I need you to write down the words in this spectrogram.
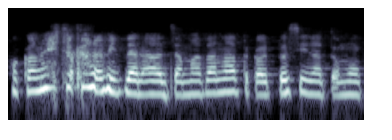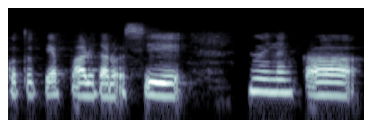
他の人から見たら邪魔だなとか鬱陶しいなって思うことってやっぱあるだろうし、すごいなんか、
